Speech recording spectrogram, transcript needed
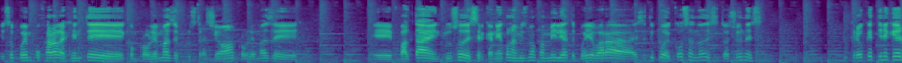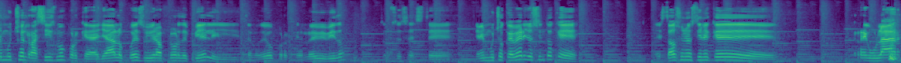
y eso puede empujar a la gente con problemas de frustración, problemas de eh, falta incluso de cercanía con la misma familia, te puede llevar a ese tipo de cosas, ¿no? De situaciones. Creo que tiene que ver mucho el racismo porque allá lo puedes vivir a flor de piel y te lo digo porque lo he vivido. Entonces, este, tiene mucho que ver. Yo siento que Estados Unidos tiene que regular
